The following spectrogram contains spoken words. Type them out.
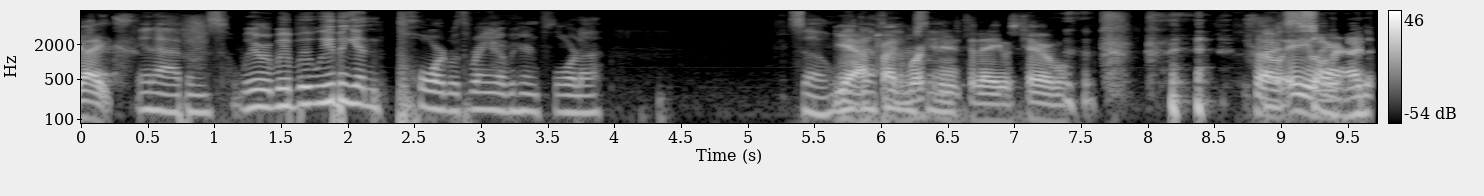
Yikes! It happens. We were, we we've been getting poured with rain over here in Florida. So Yeah, I definitely tried working understand. it today. It was terrible. so Alright, anyway, Sorry, I, d-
